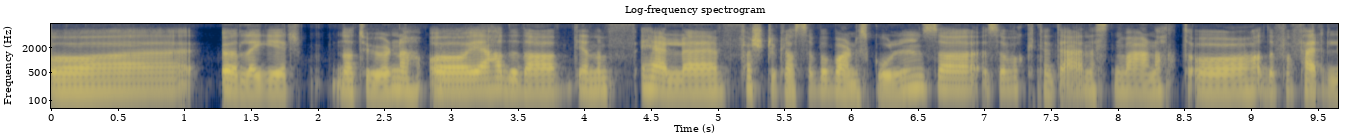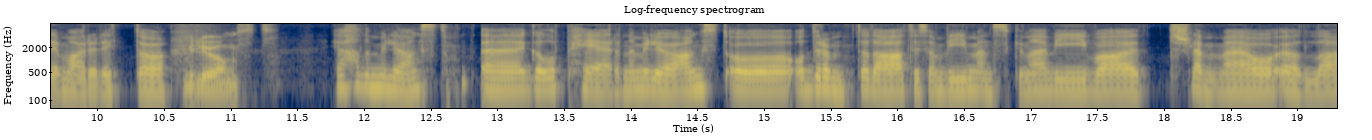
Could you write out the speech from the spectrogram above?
og ødelegger naturen. Da. Og jeg hadde da gjennom hele første klasse på barneskolen, så, så våknet jeg nesten hver natt og hadde forferdelige mareritt. og Miljøangst? jeg hadde miljøangst. Eh, galopperende miljøangst. Og, og drømte da at liksom, vi menneskene, vi var slemme og ødela,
